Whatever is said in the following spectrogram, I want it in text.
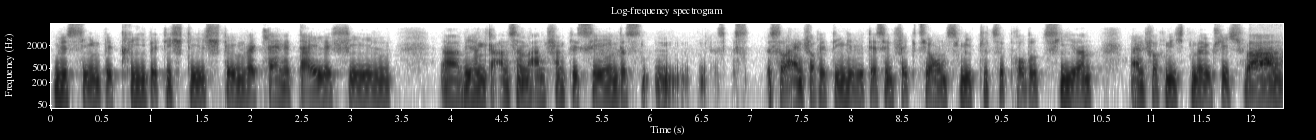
Wir sehen Betriebe, die stillstehen, weil kleine Teile fehlen. Äh, wir haben ganz am Anfang gesehen, dass so einfache Dinge wie Desinfektionsmittel zu produzieren einfach nicht möglich waren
